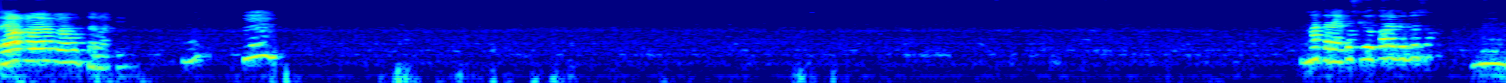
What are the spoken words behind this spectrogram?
ना ती हम्म. म्हातारा कसली करायचं बेसन? हम्म.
